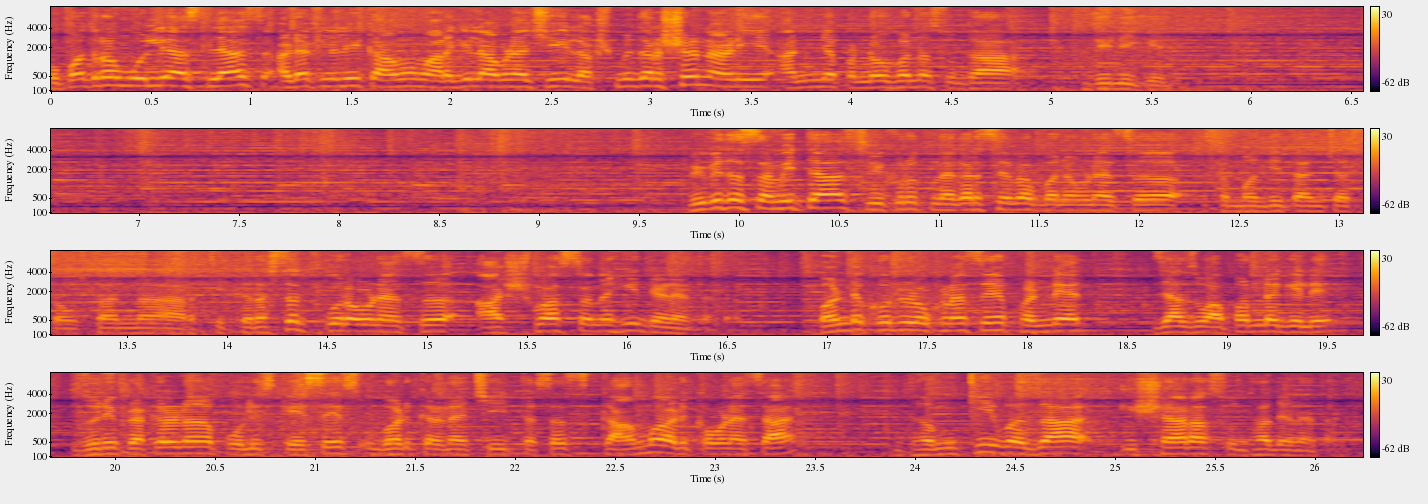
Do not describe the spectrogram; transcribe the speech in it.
उपद्रव मूल्य असल्यास अडकलेली कामं मार्गी लावण्याची लक्ष्मीदर्शन आणि अन्य प्रलोभनं सुद्धा दिली गेली. विविध समित्या स्वीकृत नगरसेवक बनवण्याचं संबंधितांच्या संस्थांना आर्थिक रसद पुरवण्याचं आश्वासनही देण्यात आलं. बंडखोरी रोखण्याचे हे फंडे आहेत जे आज वापरले गेले. जुनी प्रकरणं पोलीस केसेस उघड करण्याची तसंच कामं अडकवण्याचा धमकी वजा इशारा सुद्धा देण्यात आला.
